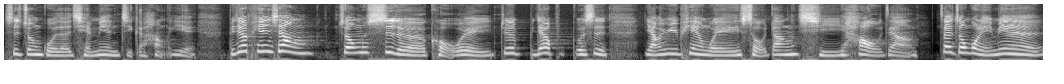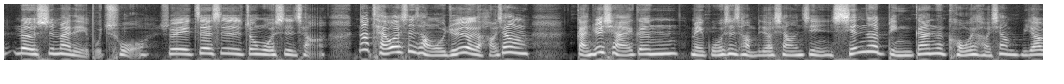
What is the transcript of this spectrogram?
是中国的前面几个行业，比较偏向中式的口味，就比较不是洋芋片为首当其号这样。在中国里面，乐事卖的也不错，所以这是中国市场。那台湾市场，我觉得好像。感觉起来跟美国市场比较相近，咸的饼干的口味好像比较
